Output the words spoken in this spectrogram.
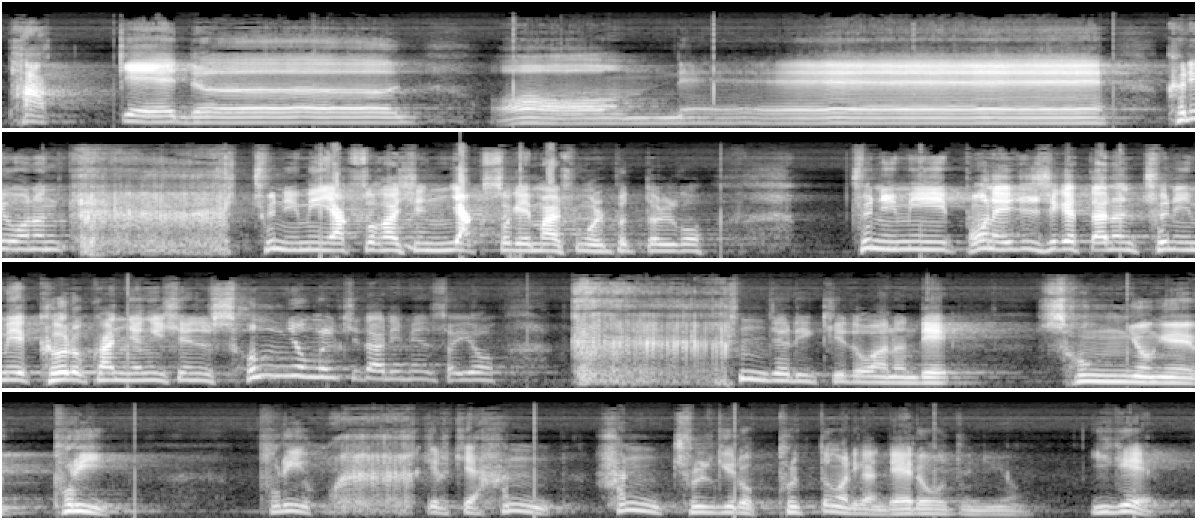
밖에는 없네. 그리고는 주님이 약속하신 약속의 말씀을 붙들고 주님이 보내주시겠다는 주님의 거룩한 영이신 성령을 기다리면서요 간절히 기도하는데 성령의 불이 불이 확 이렇게 한, 한 줄기로 불덩어리가 내려오더니요. 이게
